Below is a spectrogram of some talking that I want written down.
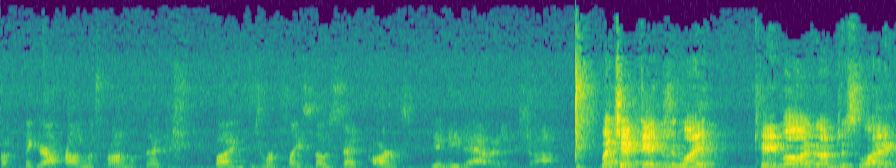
f- figure out probably what's wrong with it, but to replace those said parts, you need to have it in a shop. My check engine light came on, and I'm just like,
